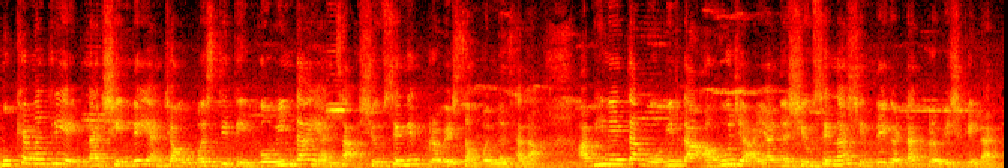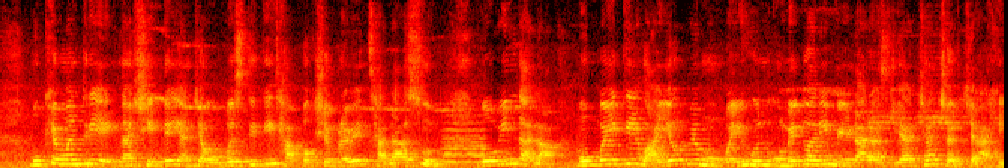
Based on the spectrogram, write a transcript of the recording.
मुख्यमंत्री एकनाथ शिंदे यांच्या उपस्थितीत गोविंदा यांचा शिवसेनेत प्रवेश संपन्न झाला. अभिनेता गोविंदा आहुजा यानं शिवसेना शिंदे गटात प्रवेश केला आहे मुख्यमंत्री एकनाथ शिंदे यांच्या उपस्थितीत हा पक्षप्रवेश झाला असून गोविंदाला मुंबईतील वायव्य मुंबईहून उमेदवारी मिळणार असल्याच्या चर्चा आहे.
